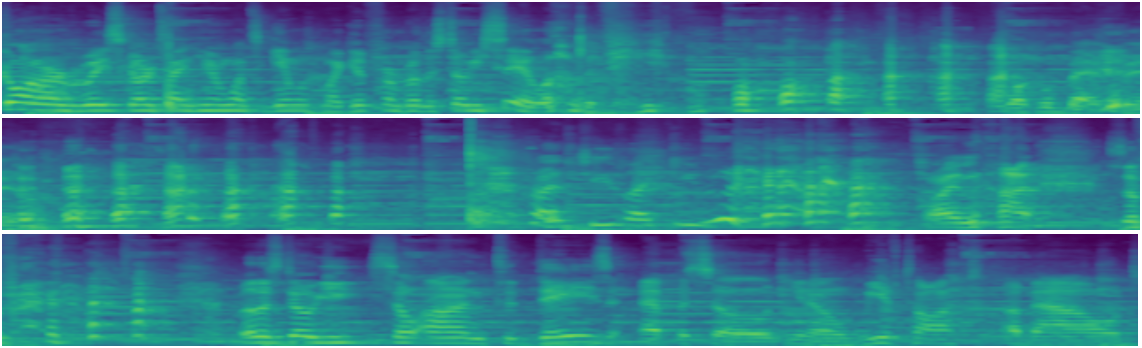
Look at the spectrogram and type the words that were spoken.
What's going on, everybody? Cigar Titan here once again with my good friend Brother Stogie. Say hello to people. Welcome back, fam. To cheese like you. Why not? So, Brother Stogie, so on today's episode, you know, we have talked about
